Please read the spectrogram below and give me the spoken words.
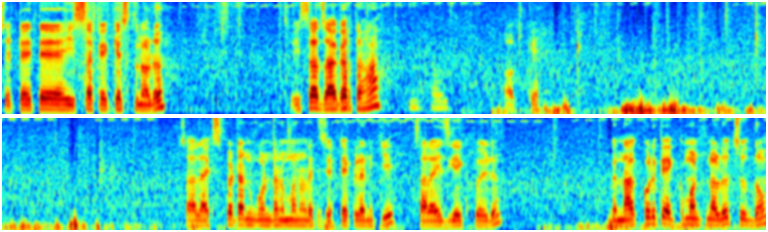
చెట్టు అయితే ఇస్సాకి ఎక్కేస్తున్నాడు. ఇస్సా జాగ్రత్త ఓకే. చాలా ఎక్స్పర్ట్ అనుకుంటాను మనోడైతే చెట్టు ఎక్కడానికి. చాలా ఈజీగా ఎక్కిపోయాడు. ఇంకా నాకు కూడా ఎక్కమంటున్నాడు చూద్దాం.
